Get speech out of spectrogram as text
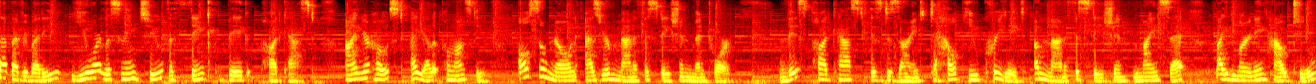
up, everybody? You are listening to the Think Big podcast. I'm your host, Ayelet Polonsky, also known as your manifestation mentor. This podcast is designed to help you create a manifestation mindset by learning how to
